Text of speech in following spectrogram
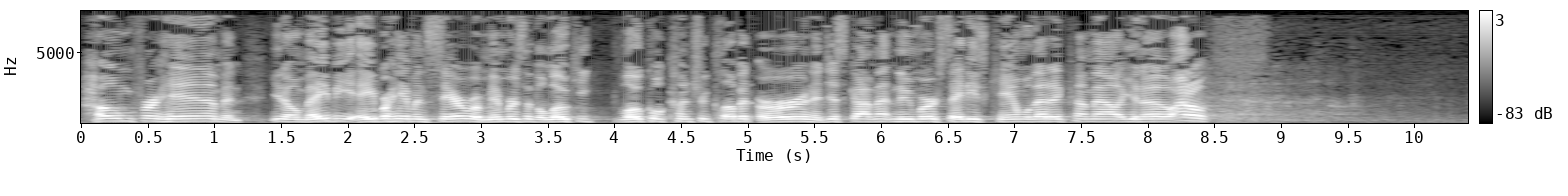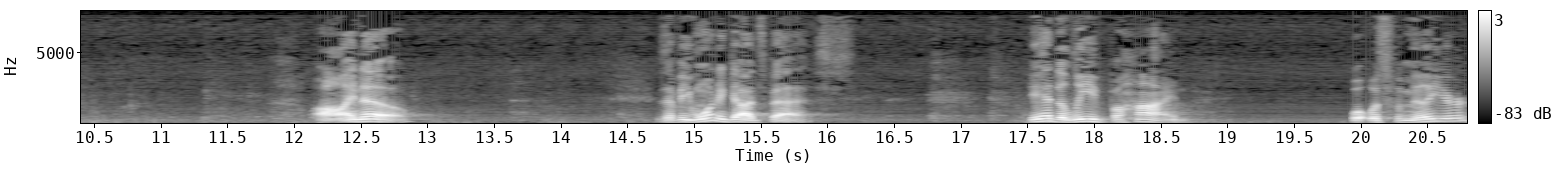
home for him. And, you know, maybe Abraham and Sarah were members of the local, local country club at Ur and had just gotten that new Mercedes camel that had come out, you know. I don't. All I know is that if he wanted God's best, he had to leave behind what was familiar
